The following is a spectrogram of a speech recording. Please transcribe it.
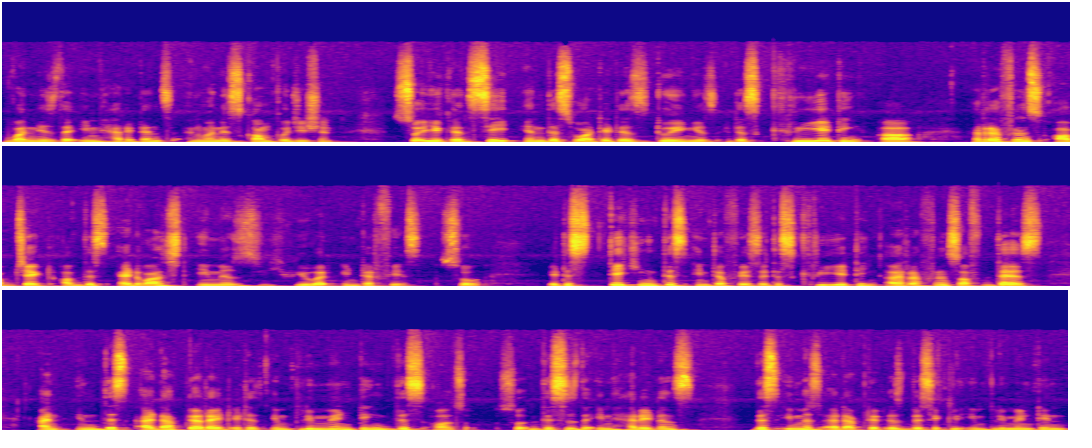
One is the inheritance and one is composition. So you can see in this what it is doing is it is creating a reference object of this advanced image viewer interface. So it is taking this interface, it is creating a reference of this and in this adapter, right, it is implementing this also. So this is the inheritance. This image adapter is basically implementing,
